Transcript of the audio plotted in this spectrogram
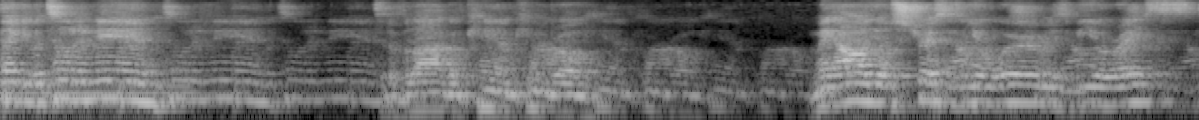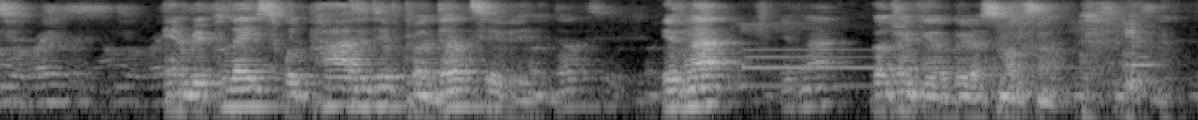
Thank you for tuning in to the vlog of Cam Kimbrough. May all your stresses and your worries be erased and replaced with positive productivity. If not, go drink your beer or smoke something.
